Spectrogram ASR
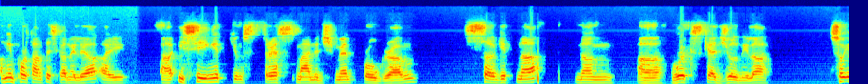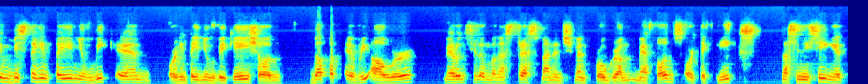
ang importante sa kanila ay uh, isingit yung stress management program sa gitna ng uh, work schedule nila. So imbis na hintayin yung weekend or hintayin yung vacation, dapat every hour meron silang mga stress management program methods or techniques na sinisingit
